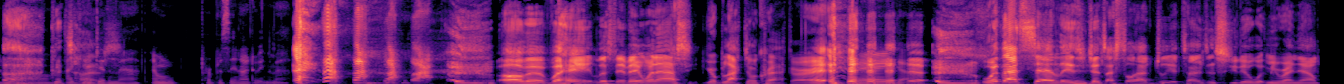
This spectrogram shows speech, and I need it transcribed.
know. good I can't do the math. I'm purposely not doing the math. Oh man, but hey, listen. If anyone asks, your black don't crack. All right. There you go. with that said, ladies and gents, I still have Julia Tynes in studio with me right now.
